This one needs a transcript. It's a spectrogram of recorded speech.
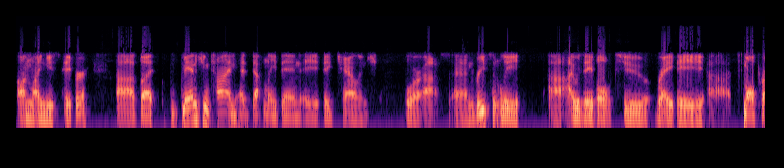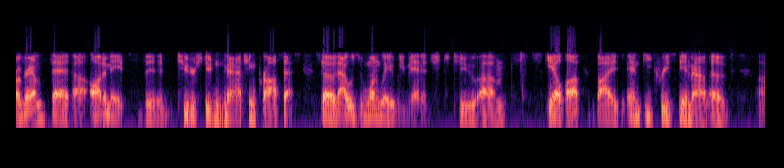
online newspaper Uh, but managing time has definitely been a big challenge for us. And recently, uh, I was able to write a uh, small program that uh, automates the tutor student matching process. So that was one way we managed to um, scale up by and decrease the amount of uh,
